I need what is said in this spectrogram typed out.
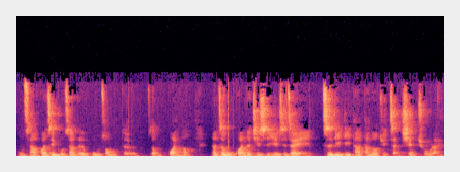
菩萨、观世音菩萨的五种的这种观哈，那这五观呢，其实也是在。自利利他当中去展现出来，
